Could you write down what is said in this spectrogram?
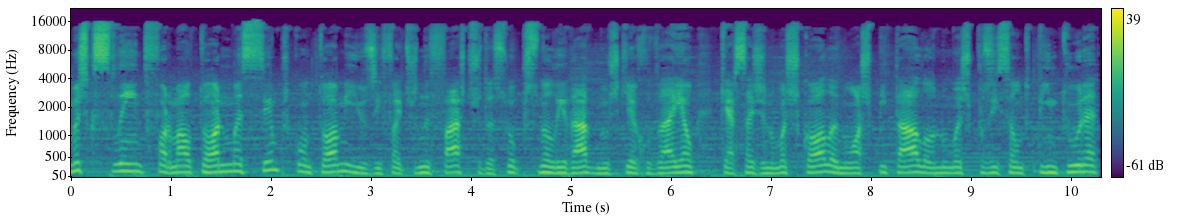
mas que se leem de forma autónoma, sempre com Tommy e os efeitos nefastos da sua personalidade nos que a rodeiam, quer seja numa escola, num hospital ou numa exposição de pintura.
